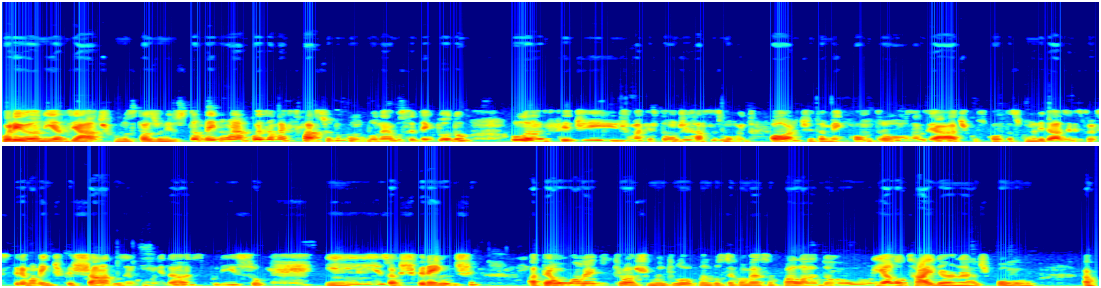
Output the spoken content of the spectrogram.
coreano e asiático nos Estados Unidos também não é a coisa mais fácil do mundo, né? Você tem todo o lance de, de uma questão de racismo muito forte também contra os asiáticos, contra as comunidades. Eles são extremamente fechados em comunidades por isso. E só que diferente. Até um rolê que eu acho muito louco quando você começa a falar do Yellow Tiger, né? Tipo, a,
